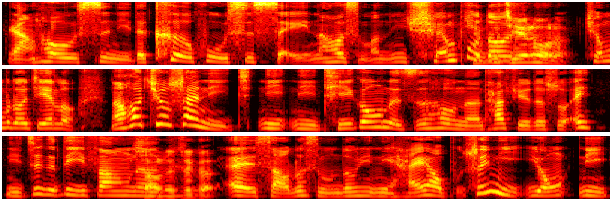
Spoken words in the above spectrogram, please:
然后是你的客户是谁，然后什么，你全部都揭露了，全部都揭露。然后就算你你你提供了之后呢，他觉得说，哎，你这个地方呢，少了这个，哎，少了什么东西，你还要补，所以你永你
